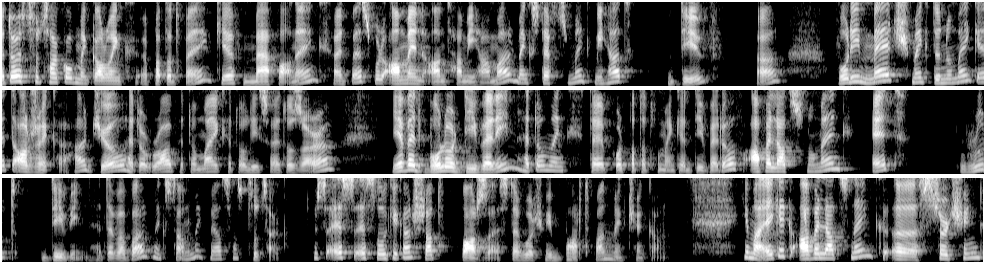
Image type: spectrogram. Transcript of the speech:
Հետո այս ցուցակով մենք կարող ենք պատտվենք եւ map անենք, այնպես որ ամեն անդամի համար մենք ստեղծում ենք մի հատ div, հա, որի մեջ մենք դնում ենք այդ արժեքը, հա, Joe, հետո Rob, հետո Mike, հետո Lisa, հետո Zara, եւ այդ բոլոր div-երին, հետո մենք դե որ պատտվում ենք այդ div-երով, ավելացնում ենք այդ root div-ին։ Հետևաբար մենք ստանում ենք միացած ցուցակ։ Այս այս լոգիկան շատ པարզ է, այստեղ ոչ մի բարդ բան մենք չենք անում։ Հիմա եկեք ավելացնենք searching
